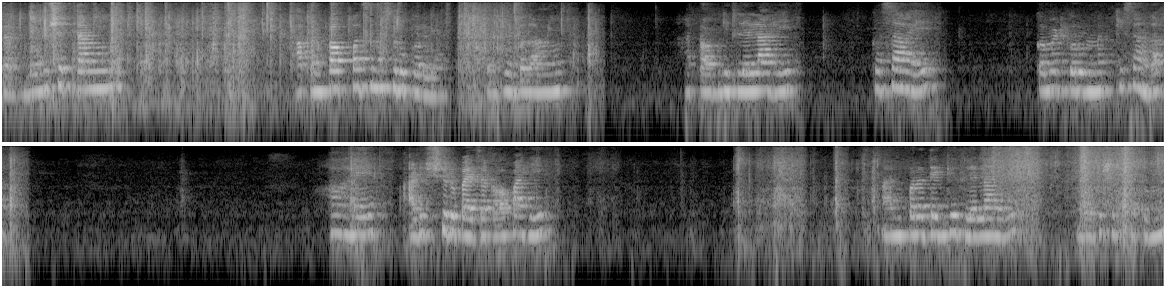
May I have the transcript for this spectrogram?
तर बघू शकता मी. आपण टॉपपासून सुरू करूया. तर हे बघा मी. हा टॉप घेतलेला आहे. कसा आहे? कमेंट करून नक्की सांगा हा आहे एकशे रुपयाचा टॉप आहे. आणि परत एक घेतलेला आहे. बघू शकता तुम्ही.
